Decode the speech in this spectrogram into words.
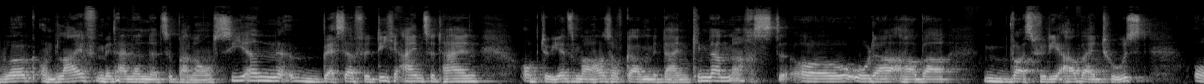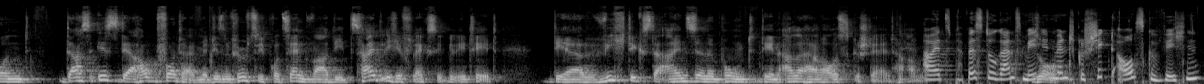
Work und Life miteinander zu balancieren, besser für dich einzuteilen, ob du jetzt mal Hausaufgaben mit deinen Kindern machst äh, oder aber was für die Arbeit tust. Und das ist der Hauptvorteil mit diesen 50 Prozent, war die zeitliche Flexibilität der wichtigste einzelne Punkt, den alle herausgestellt haben. Aber jetzt bist du ganz Medienmensch so. geschickt ausgewichen.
